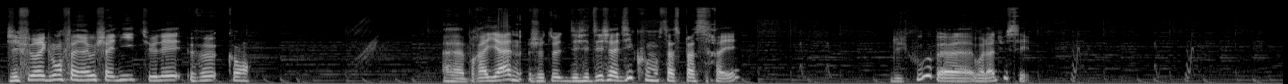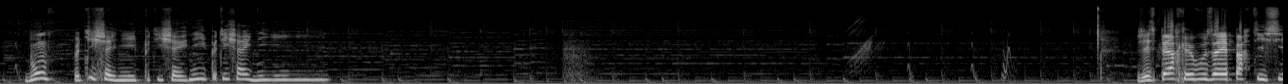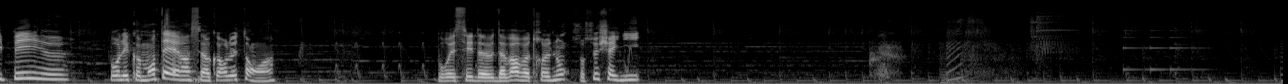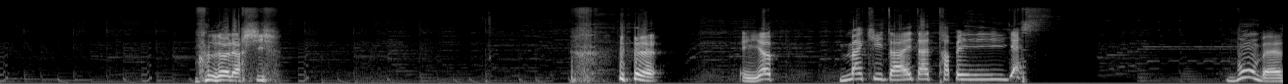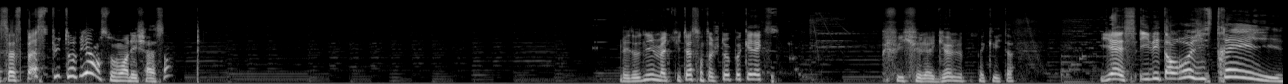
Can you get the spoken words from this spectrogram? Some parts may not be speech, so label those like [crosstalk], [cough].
J'ai fait Réglon, ou Shiny, tu les veux quand euh, Brian, je te j'ai déjà dit comment ça se passerait. Du coup, bah voilà, tu sais. Bon, petit shiny, petit shiny, petit shiny. J'espère que vous avez participé euh, pour les commentaires, hein, c'est encore le temps. Hein, pour essayer d'avoir votre nom sur ce shiny. [laughs] Lol, Archie. [laughs] Et hop Makita est attrapé Yes Bon, ben, ça se passe plutôt bien en ce moment, les chasses. Hein les données de Makita sont ajoutées au Pokédex. [laughs] Il fait la gueule, Makita. Yes, il est enregistré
